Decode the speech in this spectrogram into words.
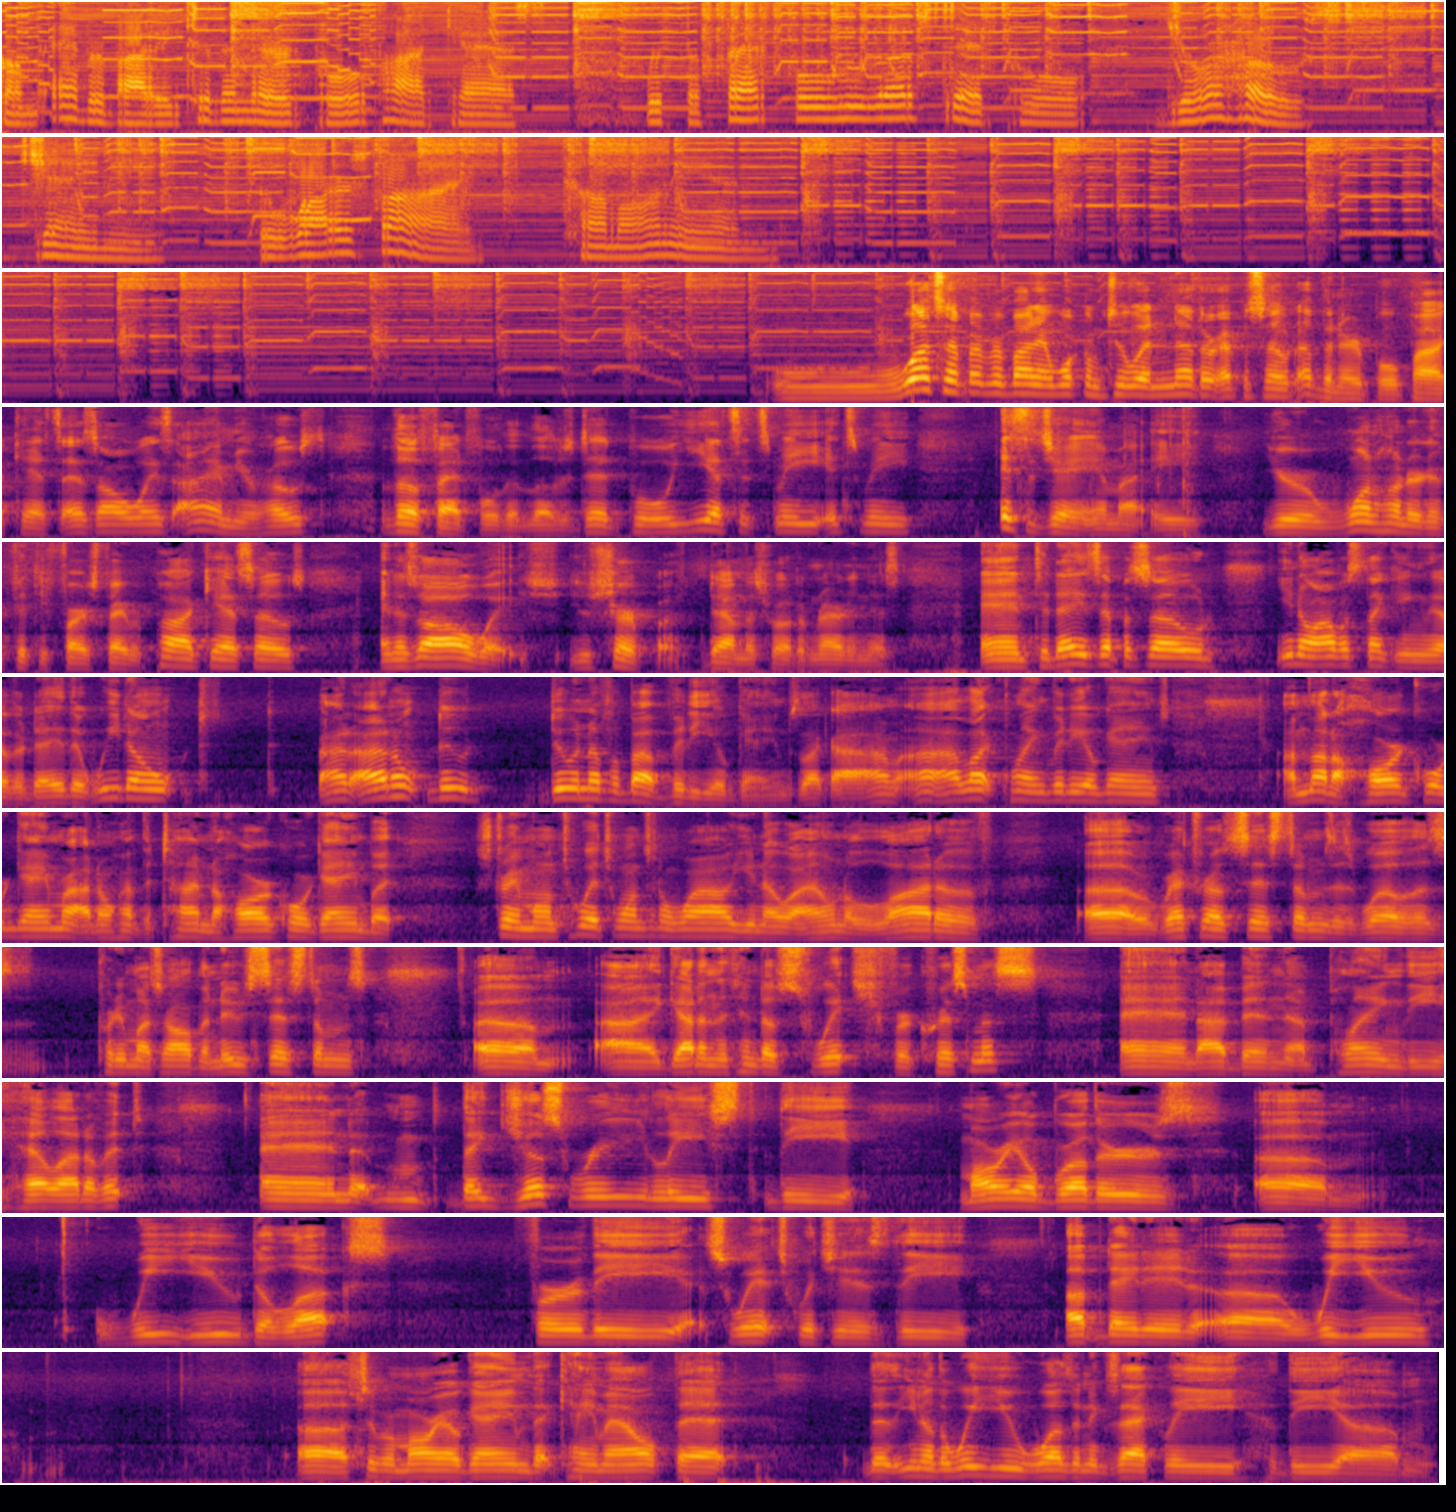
Welcome, everybody, to the Nerdpool Podcast with the fat fool who loves Deadpool, your host, Jamie. The water's fine. Come on in. What's up, everybody, and welcome to another episode of the Nerdpool Podcast. As always, I am your host, the fat fool that loves Deadpool. Yes, it's me, it's me, it's the JMIE, your 151st favorite podcast host, and as always, your Sherpa down this road of nerdiness. And today's episode, you know, I was thinking the other day that we don't, I, I don't do do enough about video games. Like I, I, I like playing video games. I'm not a hardcore gamer. I don't have the time to hardcore game, but stream on Twitch once in a while. You know, I own a lot of uh, retro systems as well as pretty much all the new systems. Um, I got a Nintendo Switch for Christmas, and I've been uh, playing the hell out of it. And they just released the Mario Brothers um, Wii U Deluxe for the Switch, which is the updated uh, Wii U uh, Super Mario game that came out. That the you know the Wii U wasn't exactly the um,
